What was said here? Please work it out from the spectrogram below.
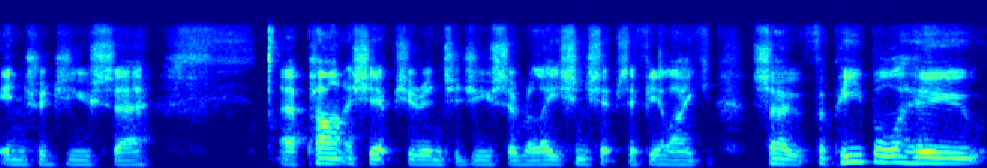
introducer uh, partnerships, your introducer relationships, if you like. So, for people who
